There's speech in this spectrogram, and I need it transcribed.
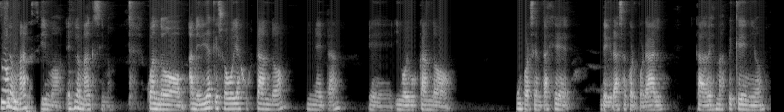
Es lo máximo, es lo máximo. Cuando a medida que yo voy ajustando mi meta eh, y voy buscando un porcentaje de grasa corporal cada vez más pequeño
